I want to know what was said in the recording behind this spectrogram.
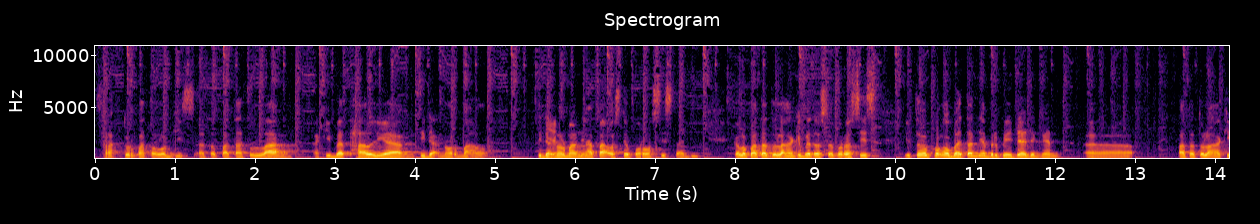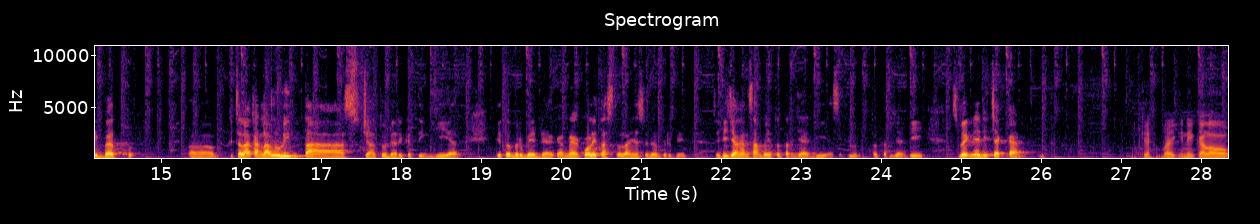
fraktur patologis atau patah tulang akibat hal yang tidak normal. Tidak yeah. normalnya apa? Osteoporosis tadi. Kalau patah tulang akibat osteoporosis itu pengobatannya berbeda dengan uh, patah tulang akibat uh, kecelakaan lalu lintas, jatuh dari ketinggian itu berbeda karena kualitas tulangnya sudah berbeda. Jadi jangan sampai itu terjadi ya sebelum itu terjadi sebaiknya dicekkan. Gitu. Oke baik ini kalau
